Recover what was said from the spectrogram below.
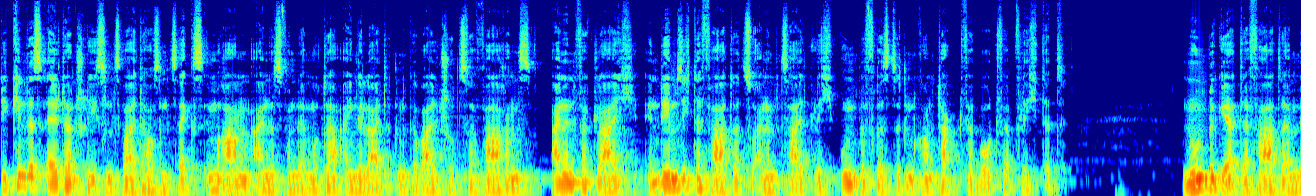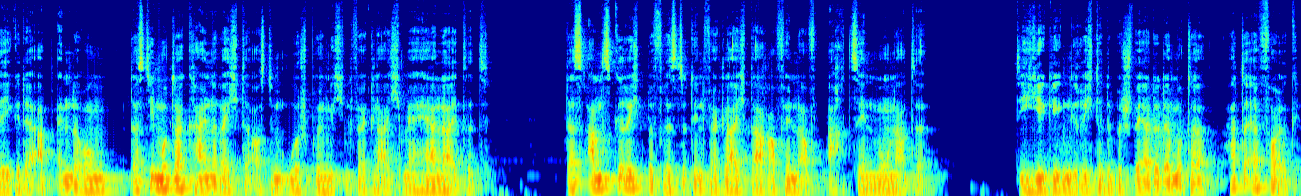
Die Kindeseltern schließen 2006 im Rahmen eines von der Mutter eingeleiteten Gewaltschutzverfahrens einen Vergleich, in dem sich der Vater zu einem zeitlich unbefristeten Kontaktverbot verpflichtet nun begehrt der Vater im Wege der Abänderung, dass die Mutter keine Rechte aus dem ursprünglichen Vergleich mehr herleitet. Das Amtsgericht befristet den Vergleich daraufhin auf 18 Monate. Die hiergegen gerichtete Beschwerde der Mutter hatte Erfolg.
